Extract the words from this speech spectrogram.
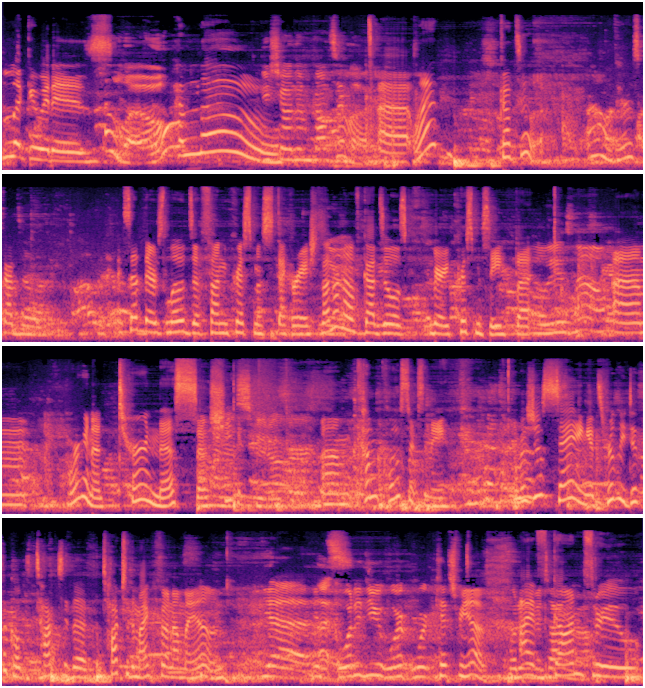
Look who it is. Hello. Hello. You show them Godzilla. Uh, what? Godzilla. Oh, there's Godzilla. I said there's loads of fun Christmas decorations. I don't know if Godzilla's very Christmassy, but Oh, he is now. um, we're gonna turn this so she can scoot over. um, come closer to me. I was just saying it's really difficult to talk to the talk to the microphone on my own. Yeah. Uh, what did you? Where, where, catch me up. What have I've gone about? through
